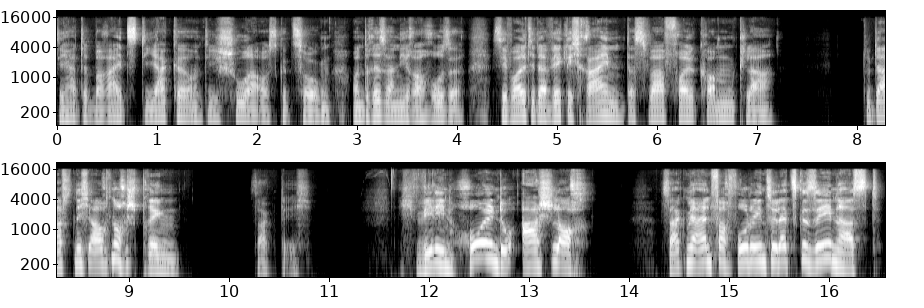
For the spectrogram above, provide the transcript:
Sie hatte bereits die Jacke und die Schuhe ausgezogen und riss an ihrer Hose. Sie wollte da wirklich rein, das war vollkommen klar. Du darfst nicht auch noch springen, sagte ich. Ich will ihn holen, du Arschloch. Sag mir einfach, wo du ihn zuletzt gesehen hast.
